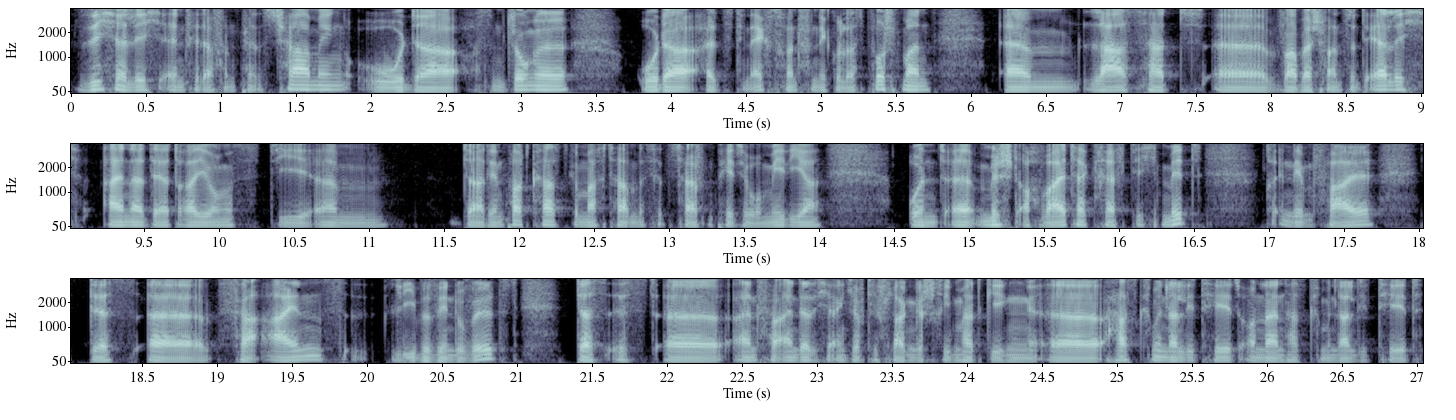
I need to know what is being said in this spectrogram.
sicherlich entweder von Prince Charming oder aus dem Dschungel oder als den Ex-Freund von Nikolaus Puschmann. Ähm, Lars hat, äh, war bei Schwanz und Ehrlich einer der drei Jungs, die ähm, da den Podcast gemacht haben, ist jetzt Teil von PTO Media und äh, mischt auch weiter kräftig mit. In dem Fall des äh, Vereins Liebe, wen du willst. Das ist äh, ein Verein, der sich eigentlich auf die Flaggen geschrieben hat, gegen äh, Hasskriminalität, Online-Hasskriminalität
